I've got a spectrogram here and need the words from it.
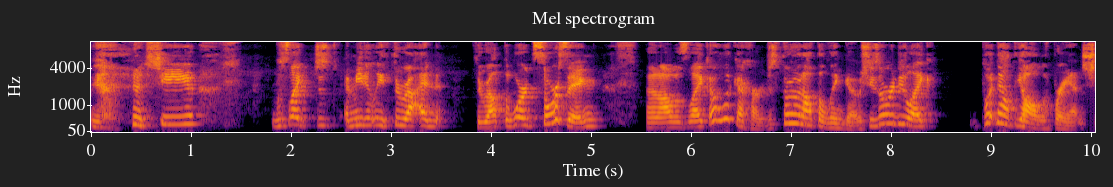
she was like just immediately threw out and threw out the word sourcing, and I was like, "Oh, look at her, just throwing out the lingo. She's already like putting out the olive branch."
